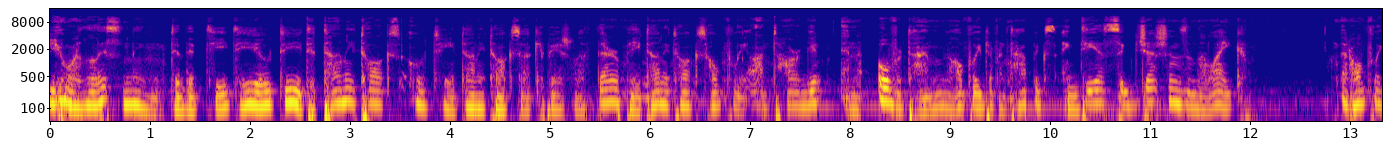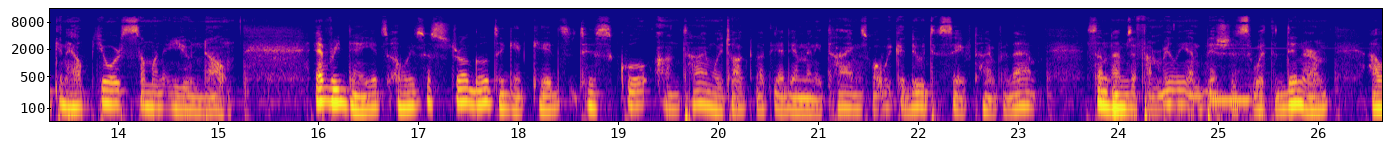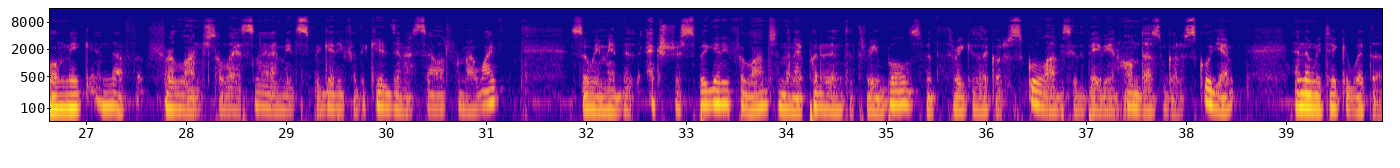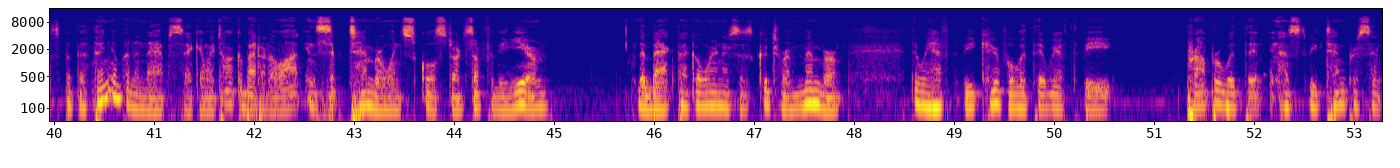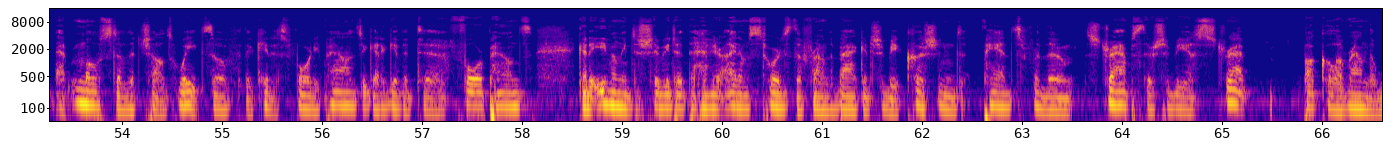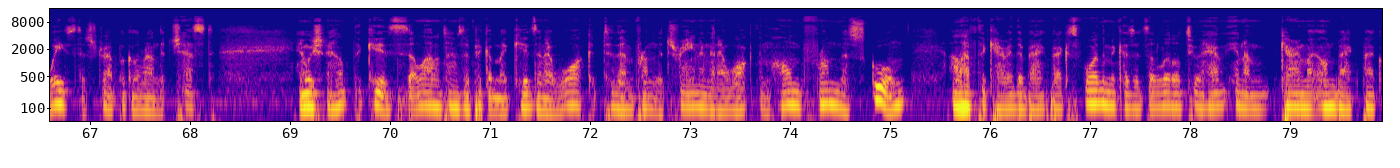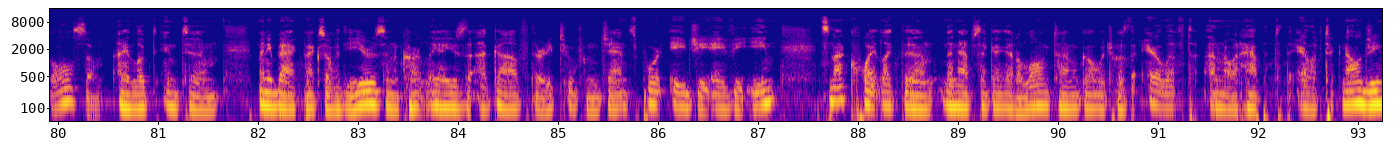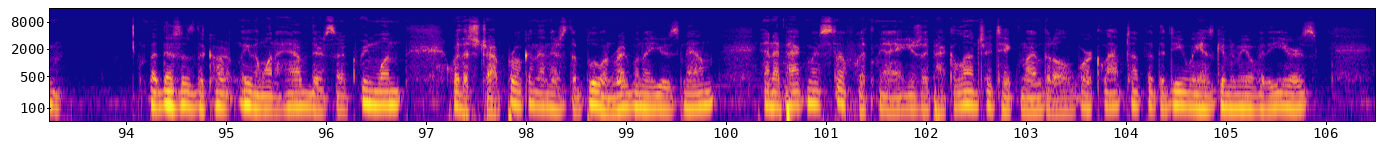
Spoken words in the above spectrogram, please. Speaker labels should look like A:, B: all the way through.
A: You are listening to the TTOT, to Talks OT, Tani Talks Occupational Therapy, Tani Talks hopefully on target and overtime, hopefully different topics, ideas, suggestions, and the like that hopefully can help you or someone you know. Every day, it's always a struggle to get kids to school on time. We talked about the idea many times, what we could do to save time for that. Sometimes, if I'm really ambitious with dinner, I will make enough for lunch. So last night, I made spaghetti for the kids and a salad for my wife. So we made the extra spaghetti for lunch, and then I put it into three bowls for the three because I go to school. Obviously, the baby at home doesn't go to school yet, and then we take it with us. But the thing about a knapsack, and we talk about it a lot in September when school starts up for the year, the backpack awareness is good to remember that we have to be careful with it. We have to be proper with it. It has to be 10% at most of the child's weight. So if the kid is 40 pounds, you got to give it to 4 pounds. Got to evenly distribute it. The heavier items towards the front of the back. It should be cushioned pads for the straps. There should be a strap buckle around the waist, a strap buckle around the chest and we should help the kids. A lot of times I pick up my kids and I walk to them from the train and then I walk them home from the school. I'll have to carry the backpacks for them because it's a little too heavy and I'm carrying my own backpack also. I looked into many backpacks over the years and currently I use the Agave 32 from Jansport, A-G-A-V-E. It's not quite like the, the knapsack I got a long time ago, which was the airlift. I don't know what happened to the airlift technology but this is the currently the one I have. There's a green one where the strap broke, and then there's the blue and red one I use now. And I pack my stuff with me. I usually pack a lunch. I take my little work laptop that the DOE has given me over the years.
